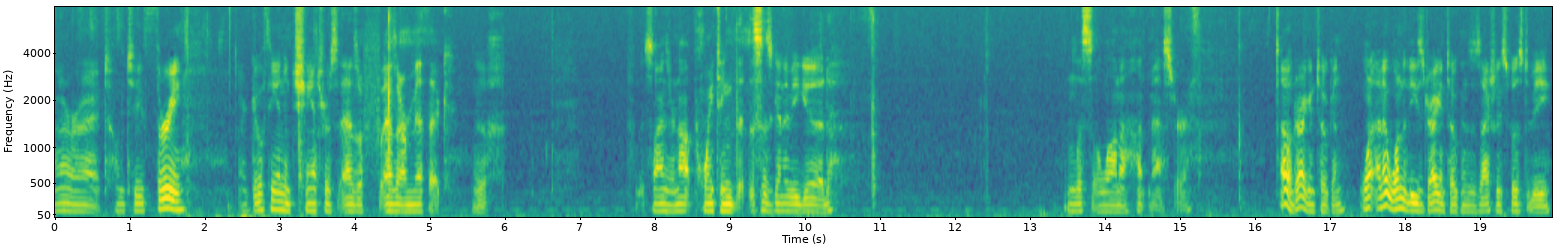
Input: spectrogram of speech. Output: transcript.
Alright, one, two, three. Argothian Enchantress as a as our mythic. Ugh. The signs are not pointing that this is going to be good. Enlist Alana Huntmaster. Oh, dragon token. One, I know one of these dragon tokens is actually supposed to be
